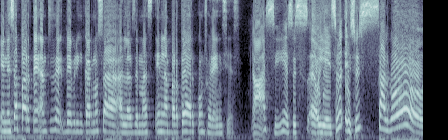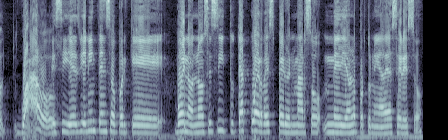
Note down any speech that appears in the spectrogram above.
En esa parte, antes de, brincarnos a, las demás, en la parte de dar conferencias. Ah, sí, eso es, oye, eso, eso es algo, wow. Eh, sí, es bien intenso porque, bueno, no sé si tú te acuerdes, pero en marzo me dieron la oportunidad de hacer eso.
